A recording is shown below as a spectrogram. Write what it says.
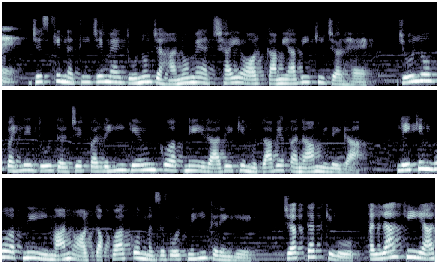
ہے، جس کے نتیجے میں دونوں جہانوں میں اچھائی اور کامیابی کی جڑ ہے۔ جو لوگ پہلے دو درجے پر رہیں گے، ان کو اپنے ارادے کے مطابق انعام ملے گا۔ لیکن وہ اپنے ایمان اور تقوا کو مضبوط نہیں کریں گے۔ جب تک کہ وہ اللہ کی یاد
